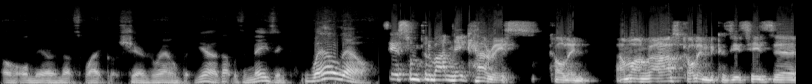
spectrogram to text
on there, and that's why it got shared around. But yeah, that was amazing. Well, now say something about Nick Harris, Colin. I'm, I'm going to ask Colin because it's his uh,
